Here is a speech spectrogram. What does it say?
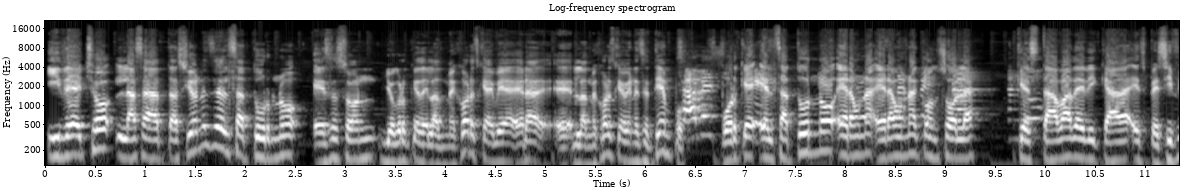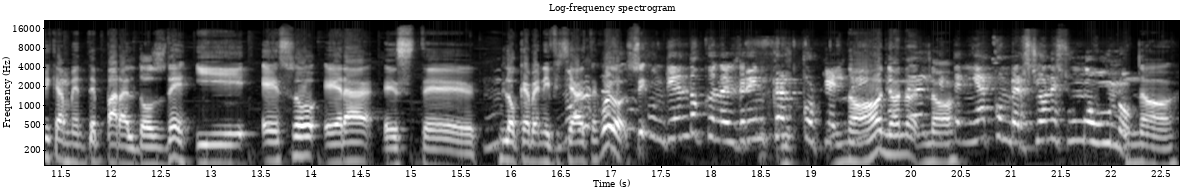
Y de hecho, las adaptaciones del Saturno, esas son, yo creo que de las mejores que había, era eh, las mejores que había en ese tiempo. ¿Sabes Porque el Saturno era una, era una consola que estaba dedicada específicamente para el 2D y eso era este lo que beneficiaba no este juego. estás Sí, confundiendo con el Dreamcast porque el No, Dreamcast no, no, era el no. que tenía conversiones 1-1. no.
